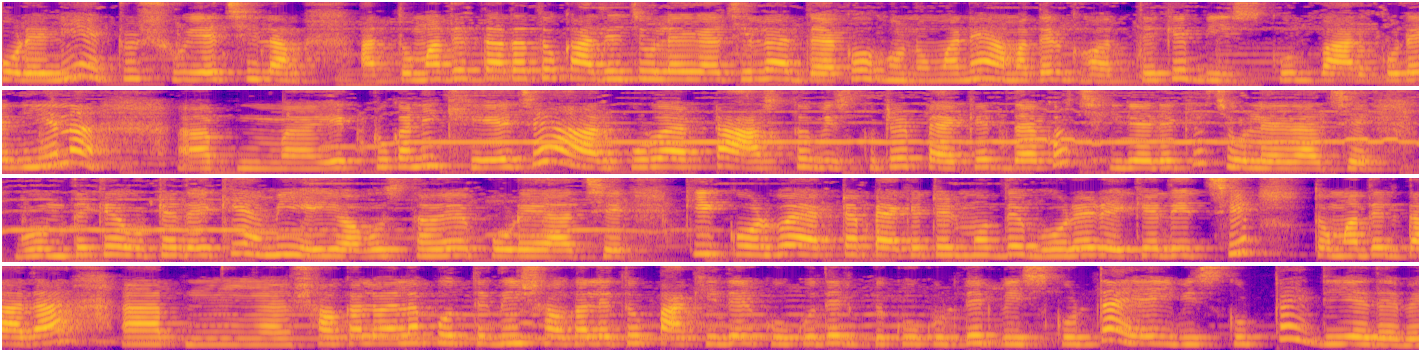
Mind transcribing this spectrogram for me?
করে নিয়ে একটু শুয়েছিলাম। আর তোমাদের দাদা তো কাজে চলে গেছিল। আর দেখো, হনুমানে আমাদের ঘর থেকে বিস্কুট বার করে নিয়ে না একটুখানি খেয়েছে আর পুরো একটা আস্ত বিস্কুটের প্যাকেট দেখো ছিঁড়ে রেখে চলে গেছে। ঘুম থেকে উঠে দেখি আমি এই অবস্থা হয়ে পড়ে আছে। কি করব? একটা প্যাকেটের মধ্যে ভরে রেখে দিচ্ছি। তোমাদের দাদা সকালবেলা, প্রত্যেকদিন সকালে তো পাখিদের, কুকুরদের কুকুরদের বিস্কুট দেয়, এই বিস্কুটটাই দিয়ে দেবে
